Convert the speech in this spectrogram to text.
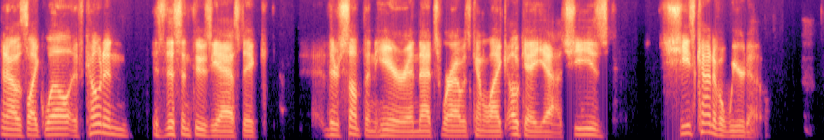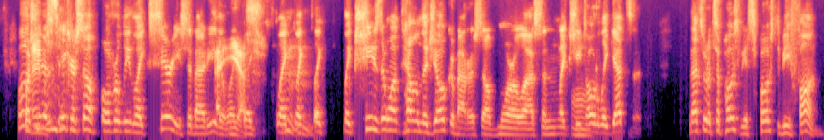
And I was like, well, if Conan is this enthusiastic, there's something here. And that's where I was kind of like, okay, yeah, she's she's kind of a weirdo. Well, but she doesn't take herself overly like serious about either. Uh, Like, yes. like, like, like, Mm-mm. like, like she's the one telling the joke about herself more or less, and like she Mm. totally gets it. That's what it's supposed to be. It's supposed to be fun.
